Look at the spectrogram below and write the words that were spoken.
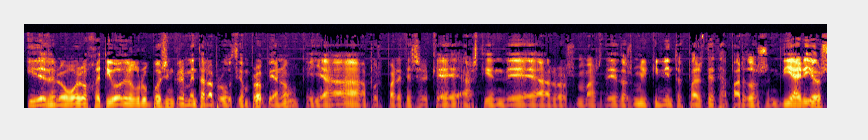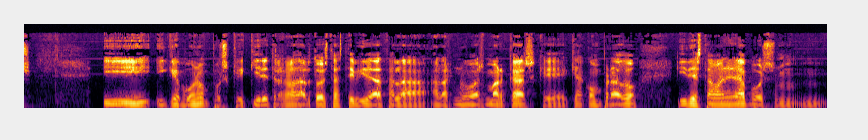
y desde luego el objetivo del grupo es incrementar la producción propia, ¿no? Que ya pues parece ser que asciende a los más de 2.500 pares de zapatos diarios y, que bueno pues que quiere trasladar toda esta actividad a, a las nuevas marcas que, que ha comprado y de esta manera pues mm, mm,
